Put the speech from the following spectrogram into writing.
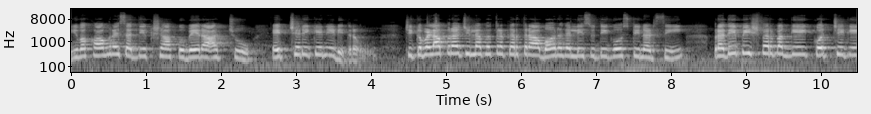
ಯುವ ಕಾಂಗ್ರೆಸ್ ಅಧ್ಯಕ್ಷ ಕುಬೇರ ಅಚ್ಚು ಎಚ್ಚರಿಕೆ ನೀಡಿದರು. ಚಿಕ್ಕಬಳ್ಳಾಪುರ ಜಿಲ್ಲಾ ಪತ್ರಕರ್ತರ ಭವನದಲ್ಲಿ ಸುದ್ದಿಗೋಷ್ಠಿ ನಡೆಸಿ ಪ್ರದೀಪ್ ಈಶ್ವರ್ ಬಗ್ಗೆ ಕೊಚ್ಚೆಗೆ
